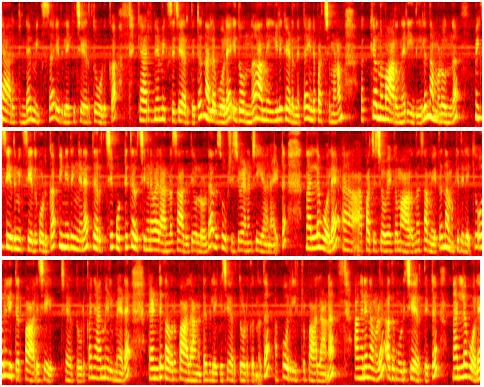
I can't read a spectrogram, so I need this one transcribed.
ക്യാരറ്റിന്റെ മിക്സ് ഇതിലേക്ക് ചേർത്ത് കൊടുക്കുക. ക്യാരറ്റിന്റെ മിക്സ് ചേർത്തിട്ട് നല്ലപോലെ ഇതൊന്ന് ആ നെയ്യിൽ കിടന്നിട്ട് അതിന്റെ പച്ചമണം ഒക്കെ ഒന്ന് മാറുന്ന രീതിയിൽ നമ്മളൊന്ന് മിക്സ് ചെയ്ത് മിക്സ് ചെയ്ത് കൊടുക്കുക പിന്നെ ഇതിങ്ങനെ തെറിച്ച് പൊട്ടി ഇങ്ങനെ വരാനുള്ള സാധ്യതയുള്ളതുകൊണ്ട് അത് സൂക്ഷിച്ച് വേണം ചെയ്യാനായിട്ട്. നല്ലപോലെ പച്ചച്ചോവയൊക്കെ മാറുന്ന സമയത്ത് നമുക്കിതിലേക്ക് ഒരു ലിറ്റർ പാൽ ചേർത്ത് കൊടുക്കുക ഞാൻ മിൽമയുടെ രണ്ട് കവർ പാലാണ് കേട്ടോ ഇതിലേക്ക് ചേർത്ത് കൊടുക്കുന്നത്. അപ്പോൾ ഒരു ലിറ്റർ പാലാണ്. അങ്ങനെ നമ്മൾ അതും കൂടി ചേർത്തിട്ട് നല്ലപോലെ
